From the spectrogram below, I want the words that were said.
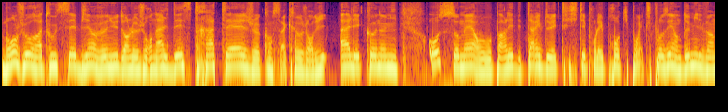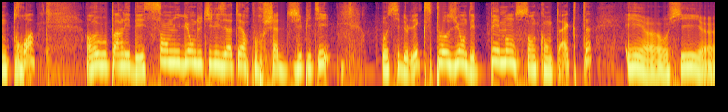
Bonjour à tous et bienvenue dans le journal des stratèges consacré aujourd'hui à l'économie. Au sommaire, on va vous parler des tarifs d'électricité pour les pros qui pourraient exploser en 2023. On va vous parler des 100 millions d'utilisateurs pour ChatGPT, aussi de l'explosion des paiements sans contact et euh, aussi euh,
